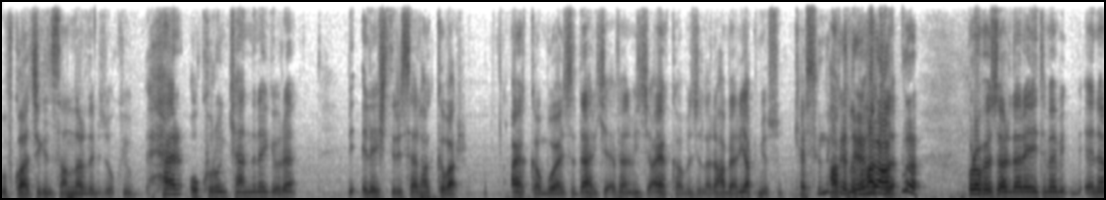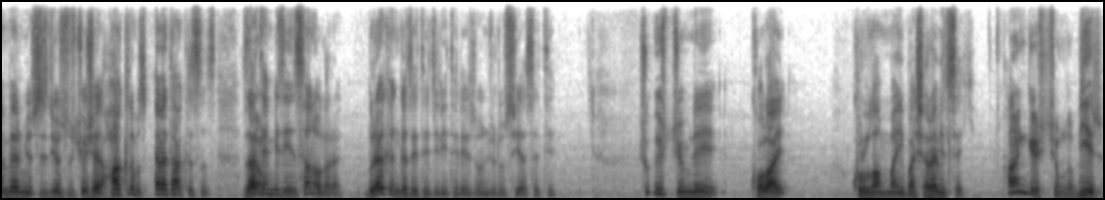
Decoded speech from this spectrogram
ufku açık insanlar da bizi okuyor. Her okurun kendine göre bir eleştirisel hakkı var. Ayakkabı boyacısı der ki efendim hiç ayakkabıcılara haber yapmıyorsun. Kesinlikle Haklı mı? Haklı. haklı. Profesör der eğitime bir önem vermiyor. Siz diyorsunuz köşe. Haklı mısınız? Evet haklısınız. Zaten Tamam. biz insan olarak bırakın gazeteciliği, televizyonculuğu, siyaseti. Şu üç cümleyi kolay kullanmayı başarabilsek. Hangi üç cümle bu? Bir,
